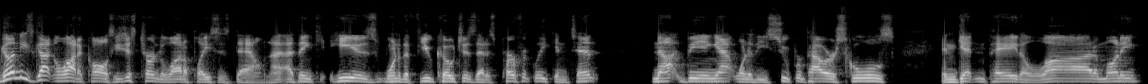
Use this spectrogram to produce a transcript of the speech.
Gundy's gotten a lot of calls. He's just turned a lot of places down. I, I think he is one of the few coaches that is perfectly content not being at one of these superpower schools and getting paid a lot of money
